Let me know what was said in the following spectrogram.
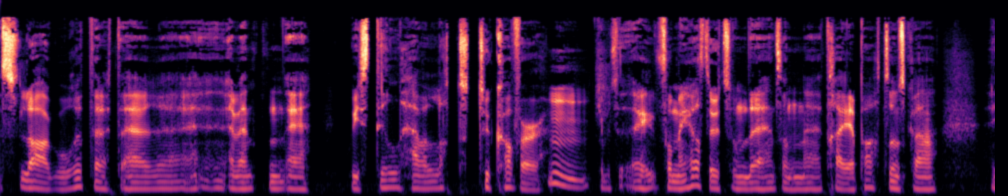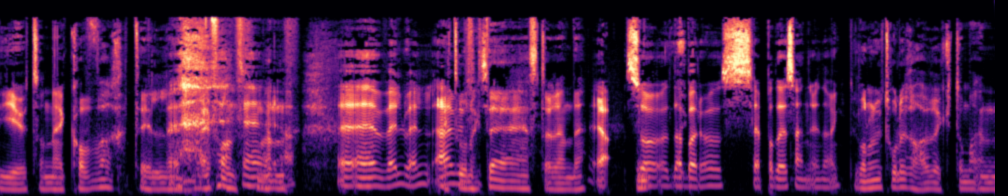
slagordet til dette her eh, eventen er We still have a lot to cover. Mm. For meg høres det ut som det er en sånn eh, tredjepart som skal gi ut sånne cover til eh, iPhone, men ja. eh, vel, vel. Jeg, jeg tror nok det er større enn det. Ja, så det er bare å se på det seinere i dag. Det går noen utrolig rare rykter om en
